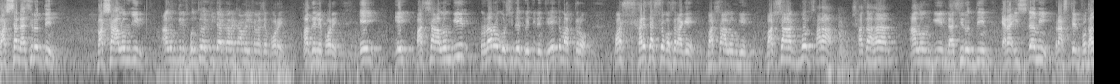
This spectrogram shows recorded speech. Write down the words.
বাদশাহ নাসিরুদ্দিন, বাদশাহ আলমগীর আলমগীর ফতুয়া কিতাব দ্বারা কামেল ক্লাসে পড়ে, ফাজেলে পড়ে। এই এই বাদশাহ আলমগীর ওনারও মসজিদের প্রেসিডেন্ট ছিলেন। এই তো মাত্র পাঁচ, সাড়ে চারশো বছর আগে বাদশাহ আলমগীর বাদশাহ আকবর ছাড়া শাহজাহান, আলমগীর, নাসিরুদ্দিন, এরা ইসলামী রাষ্ট্রের প্রধান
